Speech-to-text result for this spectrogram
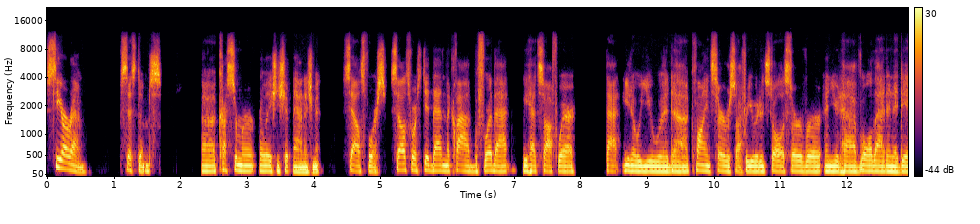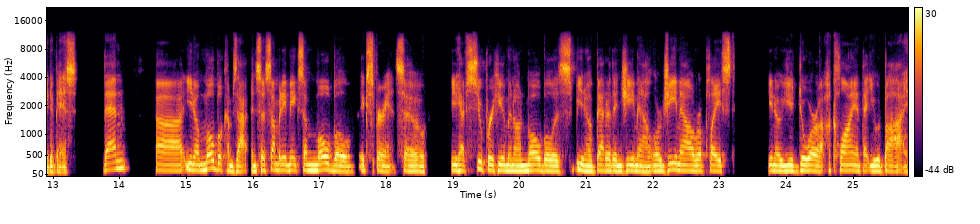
CRM systems, uh, customer relationship management, Salesforce. Salesforce did that in the cloud. Before that, we had software that you know you would uh, client server software. You would install a server and you'd have all that in a database. Then uh, you know mobile comes out, and so somebody makes a mobile experience. So you have superhuman on mobile is you know better than gmail or gmail replaced you know eudora a client that you would buy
